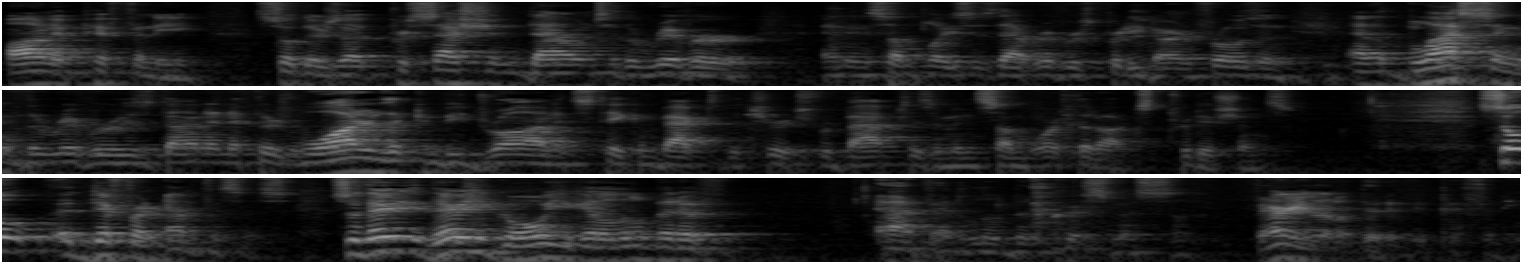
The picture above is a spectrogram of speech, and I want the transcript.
on Epiphany. So there's a procession down to the river and in some places that river is pretty darn frozen. And a blessing of the river is done, and if there's water that can be drawn, it's taken back to the church for baptism in some Orthodox traditions. So, a different emphasis. So, there, there you go. You get a little bit of Advent, a little bit of Christmas, a very little bit of Epiphany.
